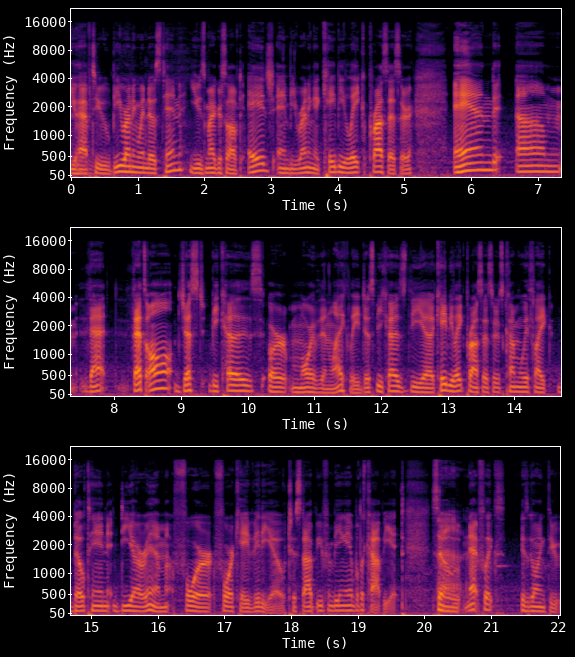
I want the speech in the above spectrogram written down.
You have to be running Windows 10, use Microsoft Edge, and be running a Kaby Lake processor. And um, that that's all just because, or more than likely, just because the uh, Kaby Lake processors come with like built-in DRM for 4K video to stop you from being able to copy it. So Uh. Netflix is going through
